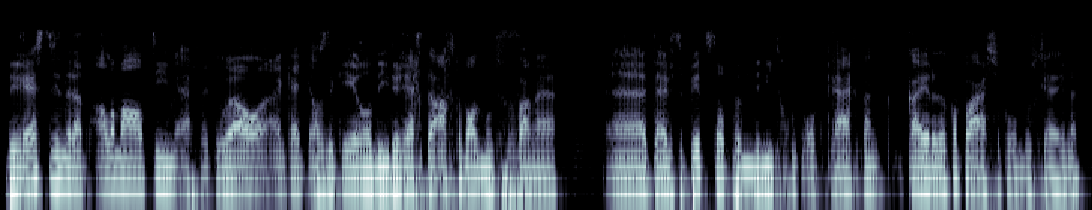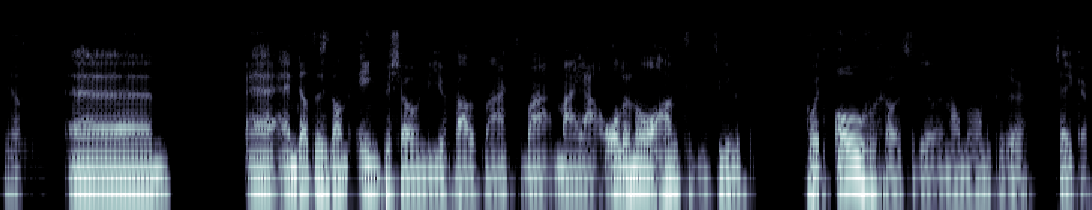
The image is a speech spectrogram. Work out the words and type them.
De rest is inderdaad allemaal team effort. Hoewel, en kijk, als de kerel die de rechter achterband moet vervangen eh, tijdens de pitstop hem er niet goed op krijgt, dan kan je dat ook een paar seconden schelen. Ja. Ehm, eh, en dat is dan één persoon die een fout maakt. Maar, maar ja, all in all hangt het natuurlijk voor het overgrootste deel in handen van de coureur. Zeker.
